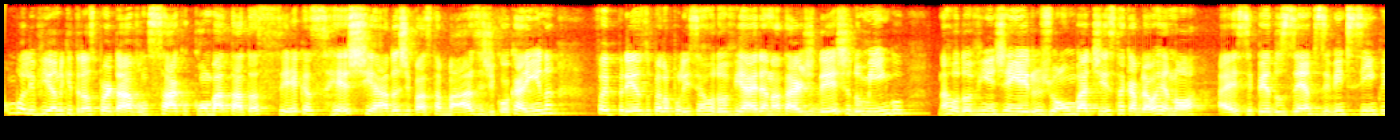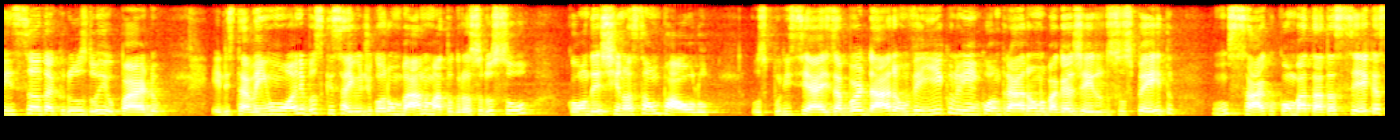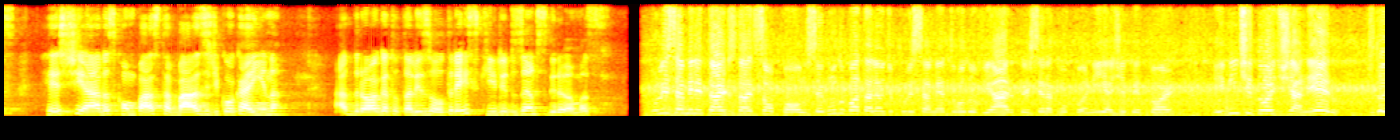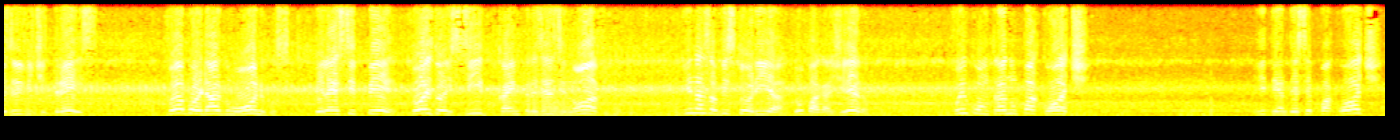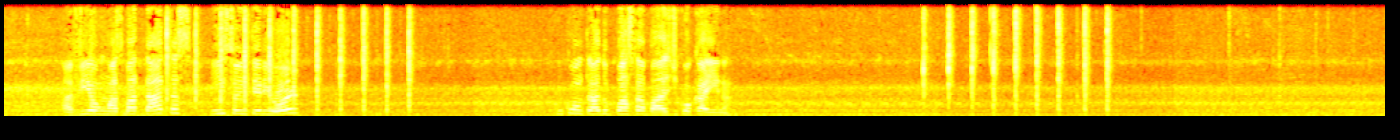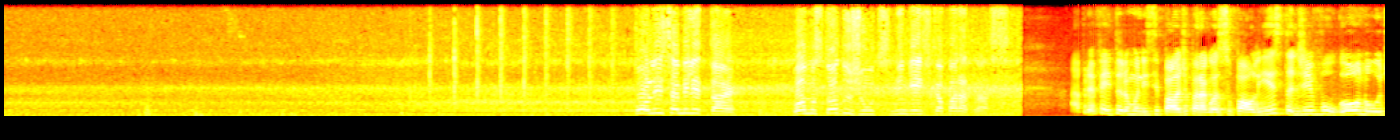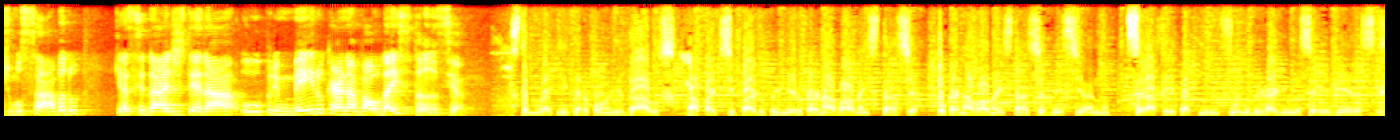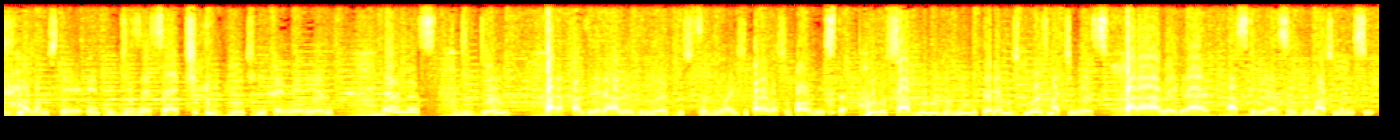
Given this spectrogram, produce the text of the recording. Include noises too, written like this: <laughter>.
Um boliviano que transportava um saco com batatas secas recheadas de pasta base de cocaína foi preso pela Polícia Rodoviária na tarde deste domingo na rodovia Engenheiro João Batista Cabral Renó, ASP 225, em Santa Cruz do Rio Pardo. Ele estava em um ônibus que saiu de Corumbá, no Mato Grosso do Sul, com destino a São Paulo. Os policiais abordaram o veículo e encontraram no bagageiro do suspeito um saco com batatas secas recheadas com pasta base de cocaína. A droga totalizou 3,2 kg. Polícia Militar do Estado de São Paulo, segundo Batalhão de Policiamento Rodoviário, terceira companhia, GPTOR, em 22 de janeiro de 2023, foi abordado um ônibus pela SP 225 KM 309 e na vistoria do bagageiro foi encontrado um pacote. E dentro desse pacote havia umas batatas e em seu interior encontrado pasta base de cocaína. Polícia Militar, vamos todos juntos, ninguém fica para trás. A Prefeitura Municipal de Paraguaçu Paulista divulgou no último sábado que a cidade terá o primeiro carnaval da estância. Estamos aqui, quero convidá-los a participar do primeiro carnaval na estância. O carnaval na estância desse ano será feito aqui no fundo do Jardim das Cerejeiras. Nós vamos ter entre 17 e 20 de fevereiro bandas, DJ para fazer a alegria dos foliões de Paraguaçu Paulista. E no sábado e no domingo teremos duas matinês para alegrar as crianças do nosso município.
